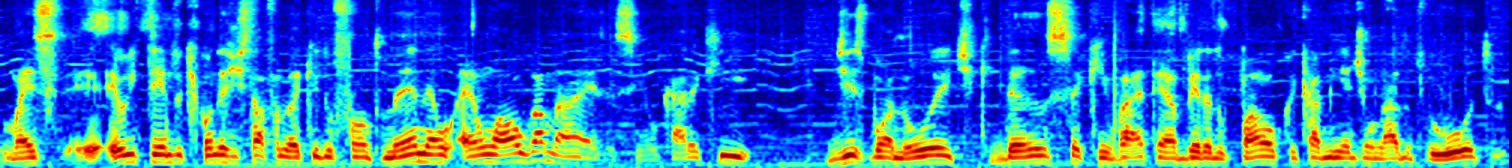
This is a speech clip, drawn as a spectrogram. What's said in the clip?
Mas eu entendo que quando a gente está falando aqui do frontman, é, um, é um algo a mais, assim, um cara que diz boa noite, que dança, que vai até a beira do palco e caminha de um lado para o outro,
